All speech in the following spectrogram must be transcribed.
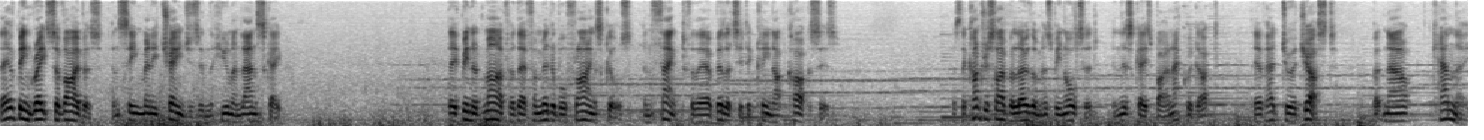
They have been great survivors and seen many changes in the human landscape They've been admired for their formidable flying skills and thanked for their ability to clean up carcasses. As the countryside below them has been altered, in this case by an aqueduct, they have had to adjust. But now, can they?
